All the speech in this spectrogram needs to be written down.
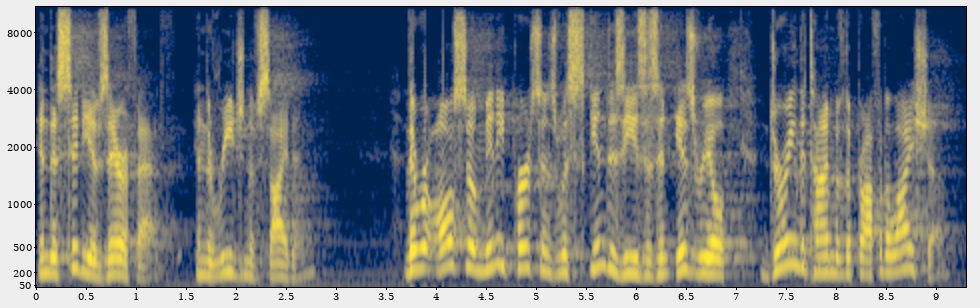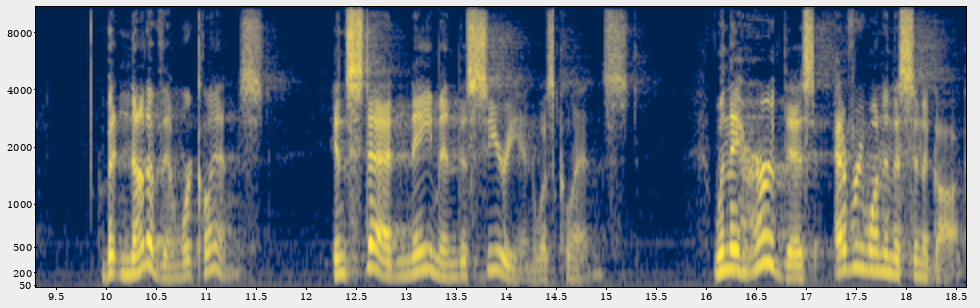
in the city of Zarephath in the region of Sidon. There were also many persons with skin diseases in Israel during the time of the prophet Elisha, but none of them were cleansed. Instead, Naaman the Syrian was cleansed. When they heard this, everyone in the synagogue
